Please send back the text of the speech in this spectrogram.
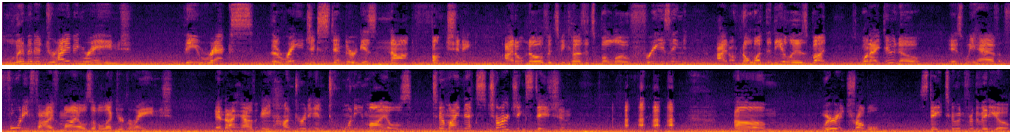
Limited driving range. The REx, the range extender, is not functioning. I don't know if it's because it's below freezing. I don't know what the deal is, but what I do know is we have 45 miles of electric range, and I have 120 miles to my next charging station. um, we're in trouble. Stay tuned for the video.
